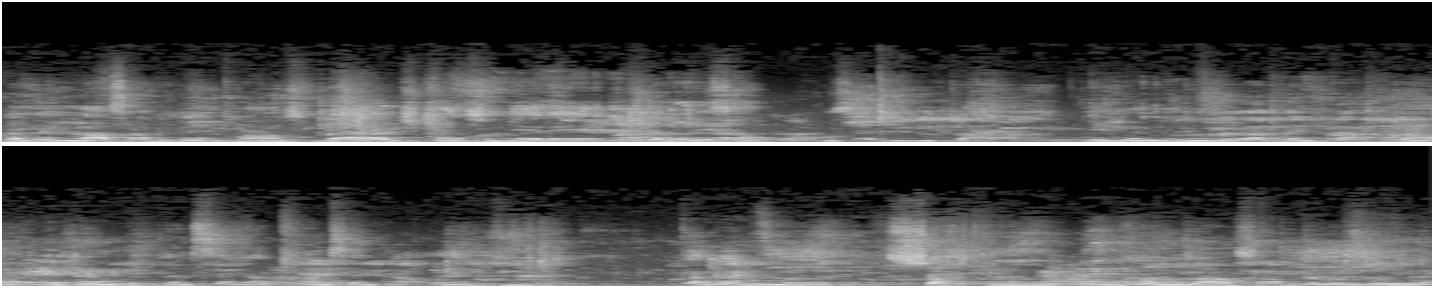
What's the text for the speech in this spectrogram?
quand même l'ensemble des d'âge considérés, les adolescents de 10 à 18 ans, les jeunes de 12 à 24 ans, les jeunes de 25 à 35 ans, quand même sortir l'ensemble de leurs besoins,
